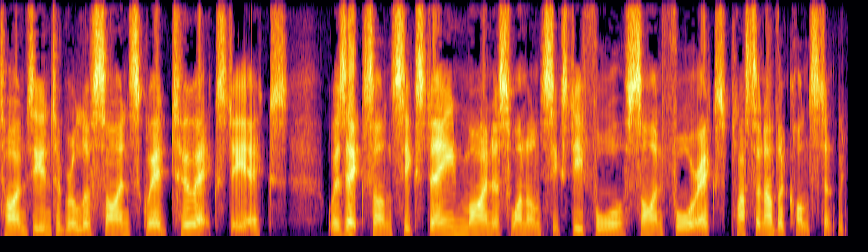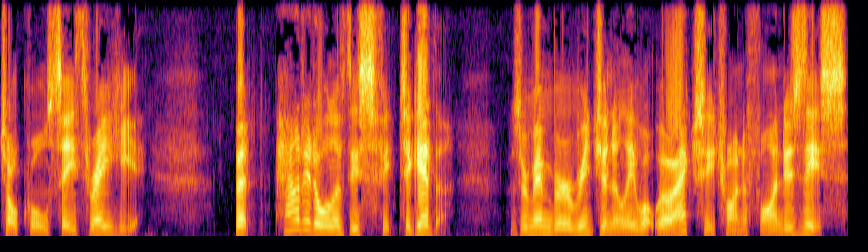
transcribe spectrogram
times the integral of sine squared 2x dx was x on 16 minus 1 on 64 sine 4x plus another constant which I'll call C3 here. But how did all of this fit together? Because remember, originally what we were actually trying to find is this,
